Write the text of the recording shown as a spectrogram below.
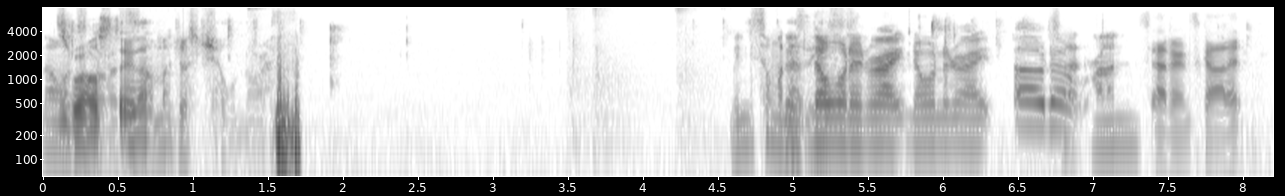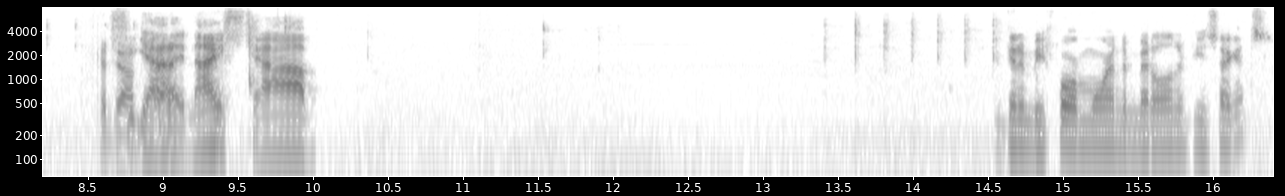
No is where I'll stay then. I'm gonna just chill north. We need someone There's no east. one in right, no one in right. Oh Does no. that run. Saturn's got it. Good job. She got Sat. it. Nice job. There's gonna be four more in the middle in a few seconds.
